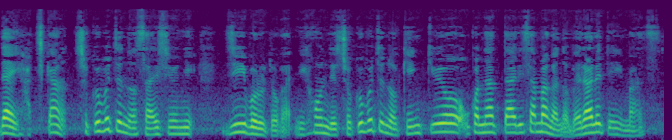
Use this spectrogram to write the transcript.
第8巻植物の採集にジーボルトが日本で植物の研究を行ったありさまが述べられています。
